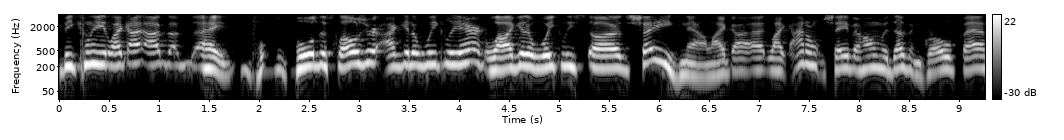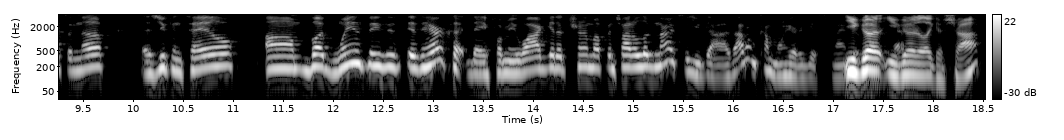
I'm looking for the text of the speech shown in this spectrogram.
be clean. Like I, I, I hey, p- full disclosure, I get a weekly hair. Well, I get a weekly uh, shave now. Like I like I don't shave at home. It doesn't grow fast enough, as you can tell. Um, but Wednesdays is, is haircut day for me. Why I get a trim up and try to look nice for you guys. I don't come on here to get slandered. You go like you go to like a shop?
